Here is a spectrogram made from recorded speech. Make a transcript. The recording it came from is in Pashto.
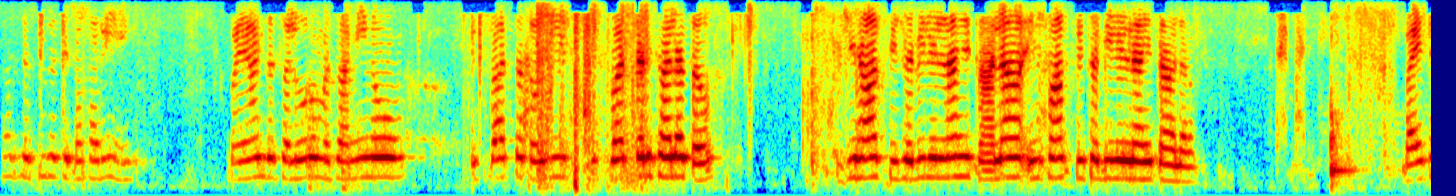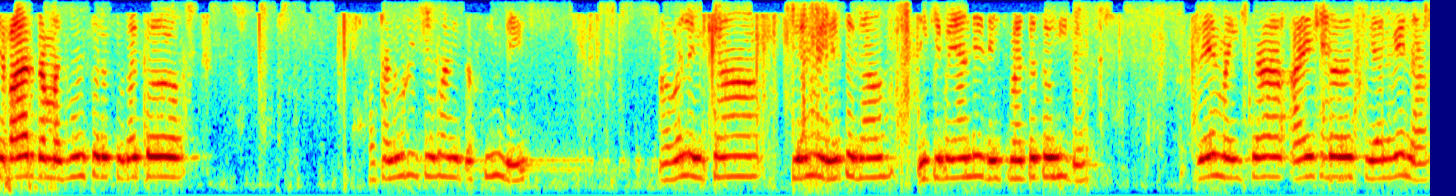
پس د سورت بخری بیان د سلورو مزامینو اثبات ته توحید اثبات ته رسالت جهاد فی سبیل الله تعالی انفاق فی سبیل الله تعالی با اعتبار د مضمون سره صورت څلوري چې باندې تقسیم دی اول ایسا یعنی ایت دا یکی بیان دی د اثبات توحید دوی مېسا آیت سیانوی نه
